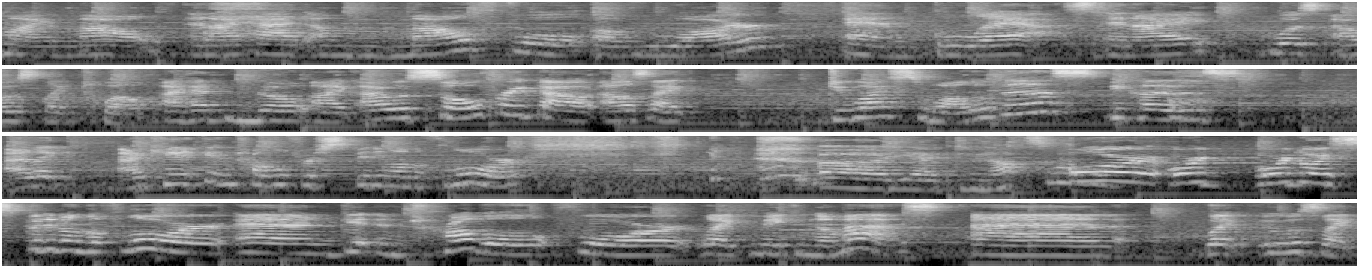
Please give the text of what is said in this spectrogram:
my mouth, and I had a mouthful of water and glass, and I was I was like 12. I had no like I was so freaked out. I was like, do I swallow this? Because I like I can't get in trouble for spitting on the floor. Uh, yeah. Do not swallow. Or or or do I spit it on the floor and get in trouble for like making a mess? And like it was like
